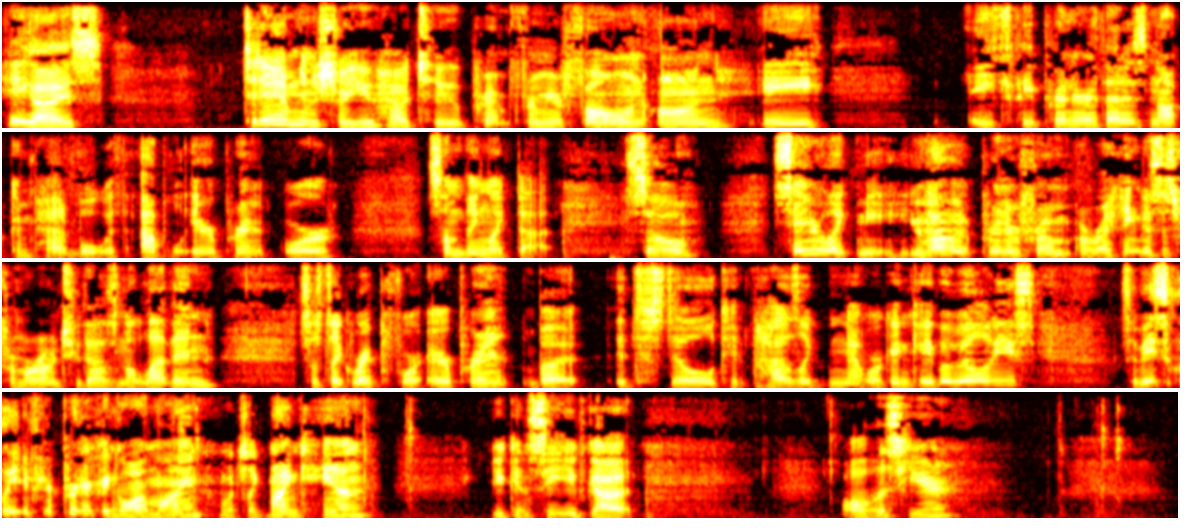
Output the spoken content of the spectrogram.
Hey guys, today I'm going to show you how to print from your phone on a HP printer that is not compatible with Apple AirPrint or something like that. So, say you're like me, you have a printer from, I think this is from around 2011, so it's like right before AirPrint, but it still can, has like networking capabilities. So basically, if your printer can go online, which like mine can, you can see you've got all this here.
